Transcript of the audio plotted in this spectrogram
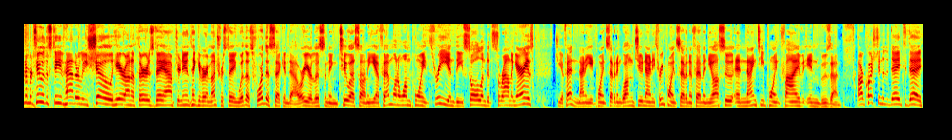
number two of the Steve Hatherly Show here on a Thursday afternoon. Thank you very much for staying with us for this second hour. You're listening to us on EFM 101.3 in the Seoul and its surrounding areas. GFN 98.7 in Gwangju, 93.7 FM in Yosu, and 90.5 in Busan. Our question of the day today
